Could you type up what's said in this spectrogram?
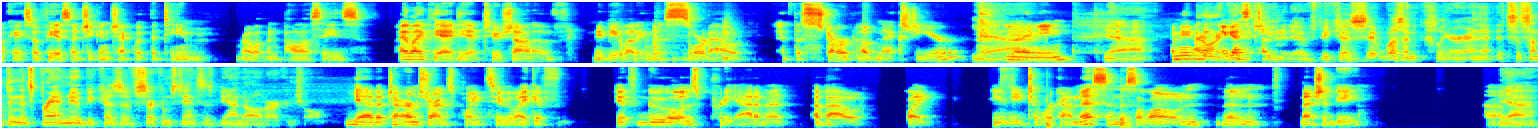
Okay, Sophia said she can check with the team relevant policies. I like the idea too, Sean, of maybe letting this sort out at the start of next year. yeah. You know what I mean? Yeah. I mean, I don't want to get punitive because it wasn't clear and it, it's something that's brand new because of circumstances beyond all of our control. Yeah, but to Armstrong's point too, like if if Google is pretty adamant about like you need to work on this and this alone, then that should be um, yeah.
